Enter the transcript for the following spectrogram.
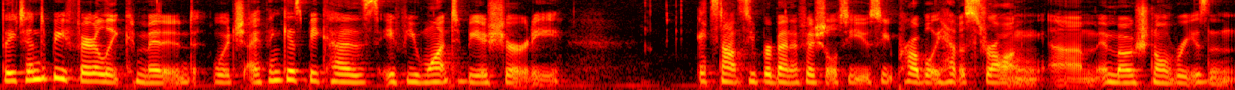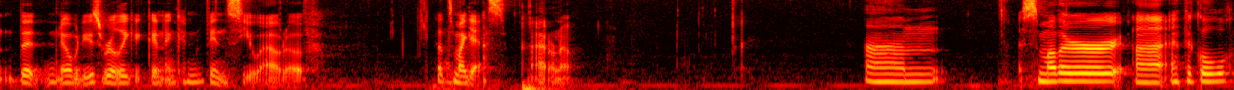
they tend to be fairly committed, which I think is because if you want to be a surety, it's not super beneficial to you, so you probably have a strong um, emotional reason that nobody's really going to convince you out of. That's my guess. I don't know. Um, some other uh, ethical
